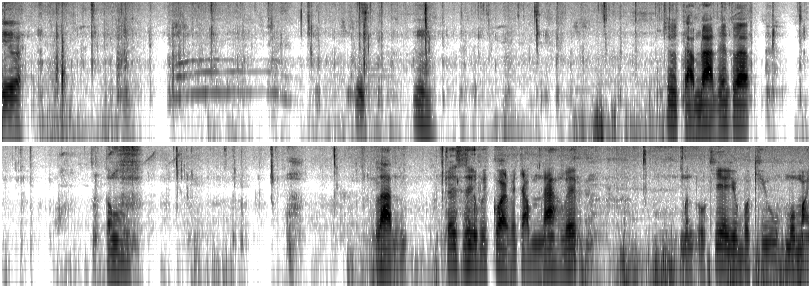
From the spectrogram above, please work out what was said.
เลยว่ะคือตามร้านนี่ตัวต้องร้านเคยซื้อไปก่อยประจำนะเลย มันโอเคอยู่บ่คิวบ่ใหม่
